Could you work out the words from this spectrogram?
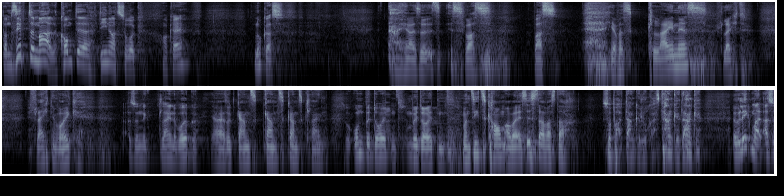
beim siebten Mal kommt der Diener zurück, okay? Lukas, ja, also es ist was, was? Ja, was Kleines, vielleicht, vielleicht eine Wolke. Also eine kleine Wolke. Ja, also ganz, ganz, ganz klein. So unbedeutend. Ganz unbedeutend. Man sieht es kaum, aber es ist da was da. Super, danke Lukas, danke, danke. Überleg mal, also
